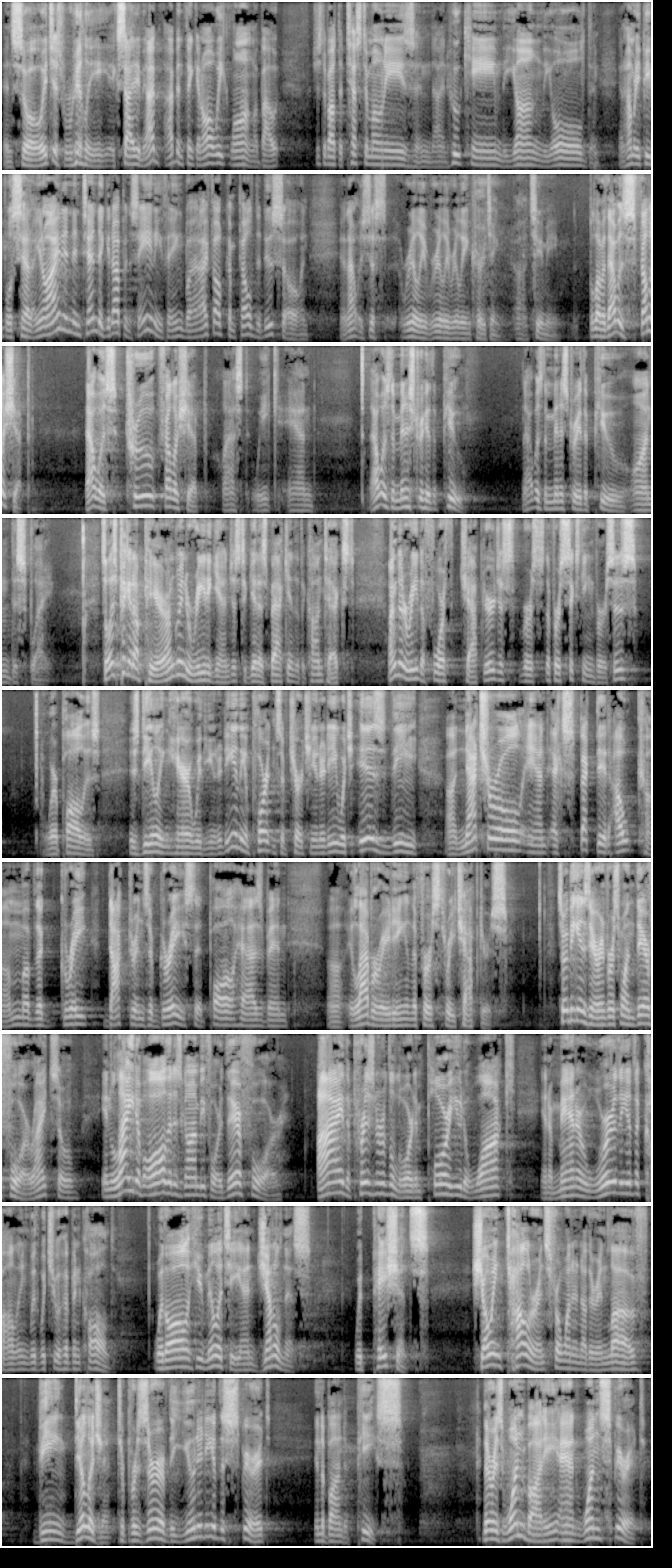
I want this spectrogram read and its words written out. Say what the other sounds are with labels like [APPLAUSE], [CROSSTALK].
And so it just really excited me. I've, I've been thinking all week long about just about the testimonies and, and who came, the young, the old, and, and how many people said, you know, I didn't intend to get up and say anything, but I felt compelled to do so. And, and that was just really, really, really encouraging uh, to me. Beloved, that was fellowship. That was true fellowship last week, and that was the ministry of the pew. That was the ministry of the pew on display. So let's pick it up here. I'm going to read again just to get us back into the context. I'm going to read the fourth chapter, just verse, the first 16 verses, where Paul is, is dealing here with unity and the importance of church unity, which is the uh, natural and expected outcome of the great doctrines of grace that Paul has been uh, elaborating in the first three chapters. So it begins there in verse 1, therefore, right? So, in light of all that has gone before, therefore, I, the prisoner of the Lord, implore you to walk in a manner worthy of the calling with which you have been called, with all humility and gentleness, with patience showing tolerance for one another in love, being diligent to preserve the unity of the Spirit in the bond of peace. There is one body and one Spirit,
